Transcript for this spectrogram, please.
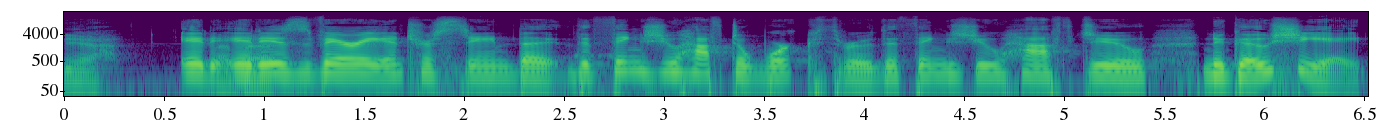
Yeah. It, it is very interesting the the things you have to work through the things you have to negotiate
